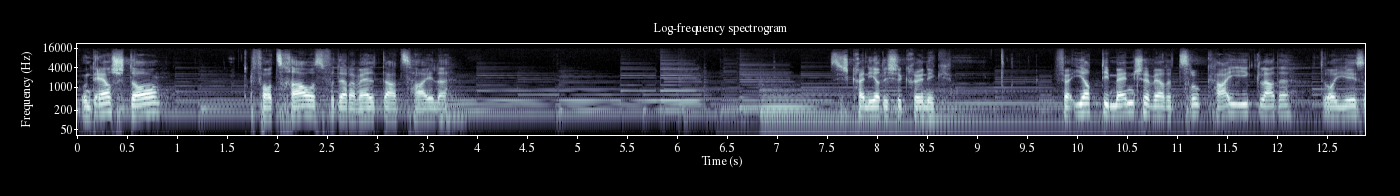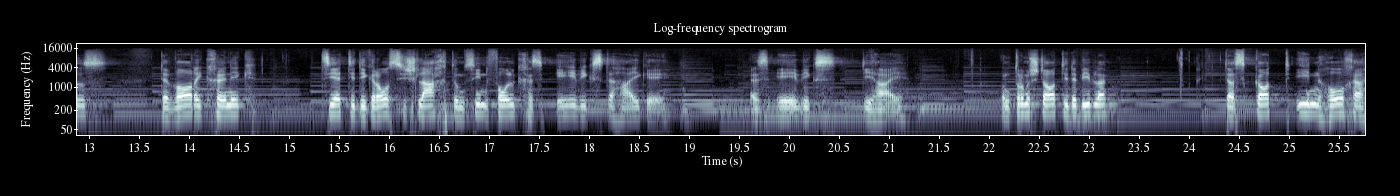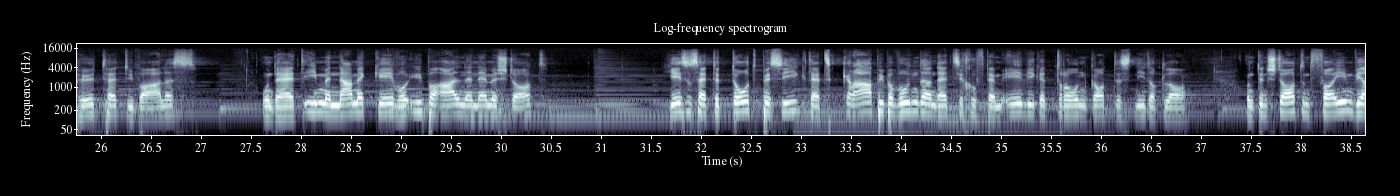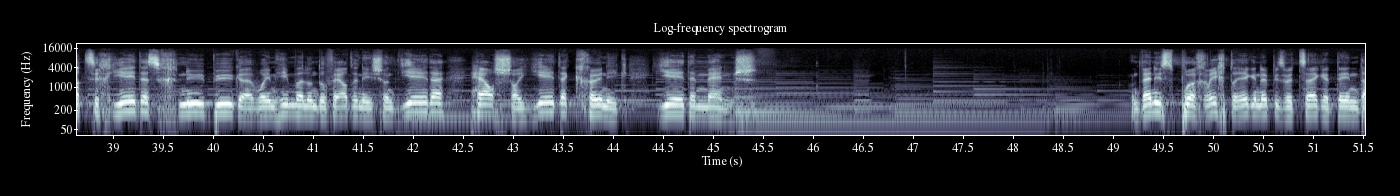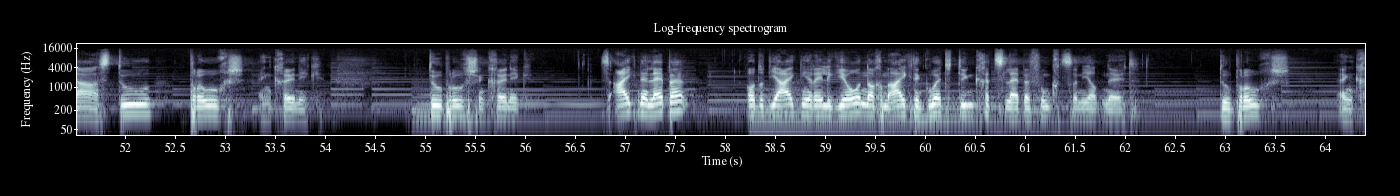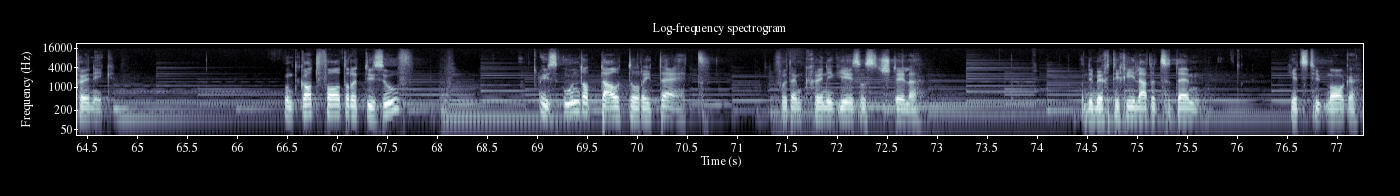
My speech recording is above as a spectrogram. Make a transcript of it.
Und erst da fährt das Chaos dieser Welt an zu heilen. Es ist kein irdischer König. Verirrte Menschen werden zurück eingeladen durch Jesus. Der wahre König zieht in die große Schlacht, um sein Volk ein ewiges Zuhause geben. Ein ewiges Zuhause. Und darum steht in der Bibel, dass Gott ihn hoch erhöht hat über alles und er hat ihm einen Namen gegeben, der über allen Namen steht. Jesus hat den Tod besiegt, hat das Grab überwunden und hat sich auf dem ewigen Thron Gottes niedergelassen. Und dann steht, und vor ihm wird sich jedes Knie beugen, wo im Himmel und auf Erden ist. Und jeder Herrscher, jeder König, jeder Mensch. Und wenn uns das Buch Richter irgendetwas sagen will, dann das. Du brauchst einen König. Du brauchst einen König das eigene Leben oder die eigene Religion nach dem eigenen Gutdünken zu leben, funktioniert nicht. Du brauchst einen König. Und Gott fordert uns auf, uns unter die Autorität von dem König Jesus zu stellen. Und ich möchte dich einladen zu dem, jetzt heute Morgen.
